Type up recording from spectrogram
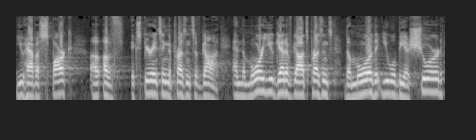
you have a spark of, of, experiencing the presence of God. And the more you get of God's presence, the more that you will be assured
